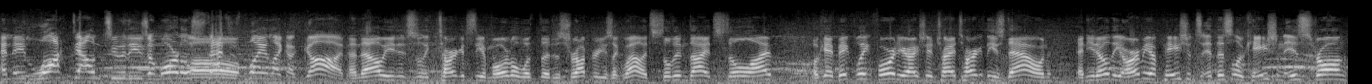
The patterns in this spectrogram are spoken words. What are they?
and they lock down two of these Immortals. Oh. Stats is playing like a god. And now he just like targets the Immortal with the Disruptor. He's like, wow, it still didn't die. It's still alive. Okay, big blink forward here actually try to target these down. And you know, the Army of Patience in this location is strong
